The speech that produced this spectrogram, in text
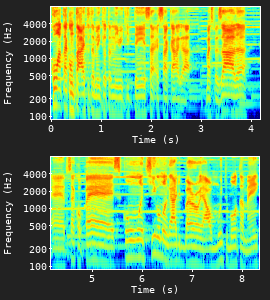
com Attack on Titan também, que é outro anime que tem essa, essa carga mais pesada, é, Psycho Pass, com um antigo mangá de Battle Royale muito bom também.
